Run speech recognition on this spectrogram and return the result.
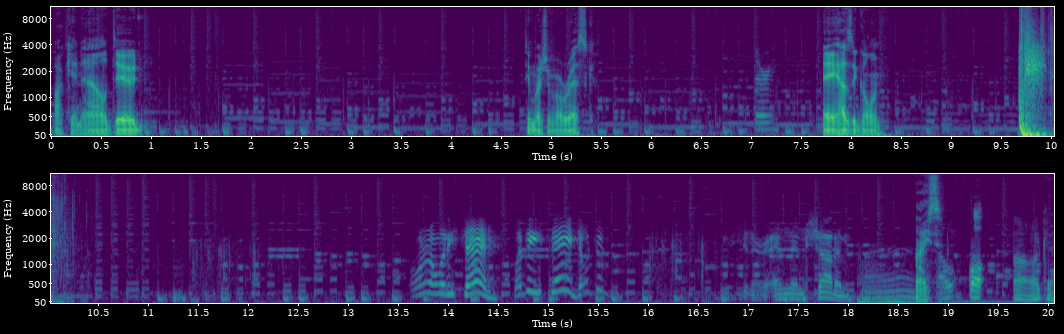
Fucking hell, dude. Too much of a risk. Larry. Hey, how's it going? I don't know what he said. What did he say? Don't just. You should have- And then shot him. Nice. Oh, Oh, okay.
